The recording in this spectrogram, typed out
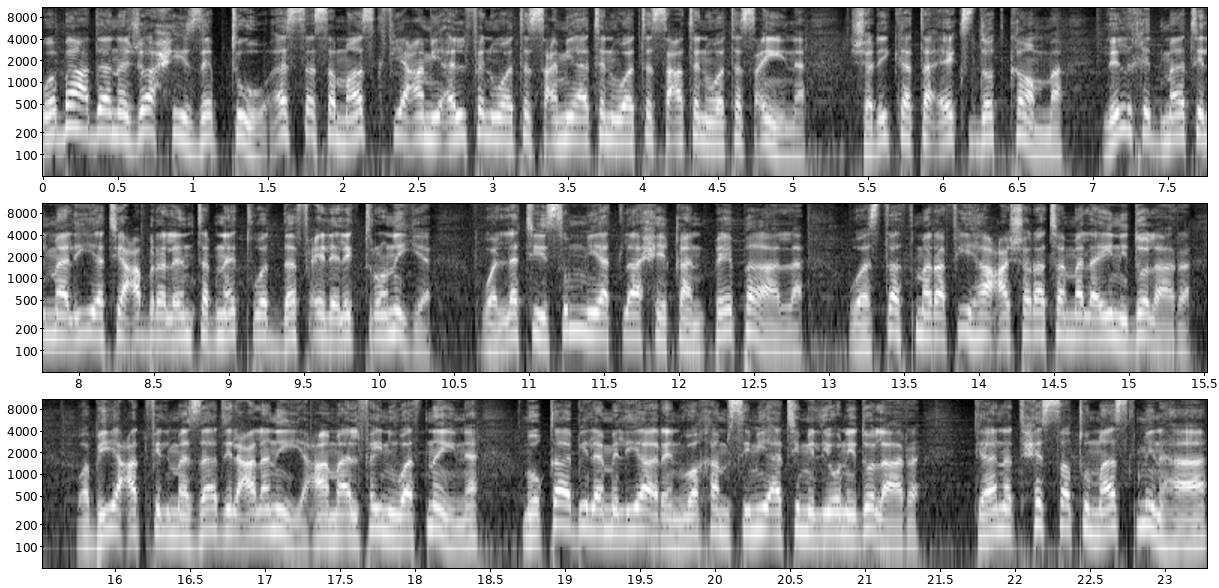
وبعد نجاح زيب 2 أسس ماسك في عام 1999 شركة إكس دوت كوم للخدمات المالية عبر الإنترنت والدفع الإلكتروني والتي سميت لاحقا باي بال واستثمر فيها عشرة ملايين دولار وبيعت في المزاد العلني عام 2002 مقابل مليار و500 مليون دولار. كانت حصة ماسك منها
